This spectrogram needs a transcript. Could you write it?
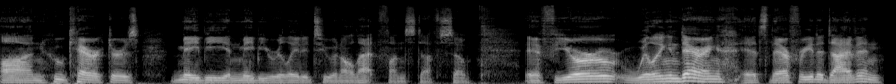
on who characters may be and may be related to and all that fun stuff. So if you're willing and daring, it's there for you to dive in.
